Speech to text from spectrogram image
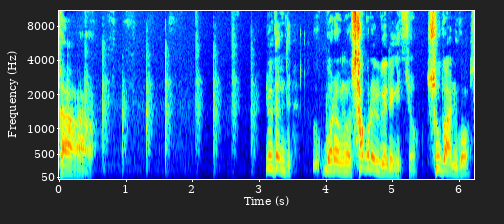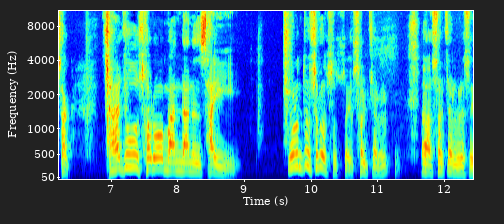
자, 이럴 때 뭐라고 그러면 사고를 읽어야 되겠죠. 수가 아니고 삭. 자주 서로 만나는 사이. 이런 뜻으로 썼어요. 설자를. 아, 설자는 그래서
